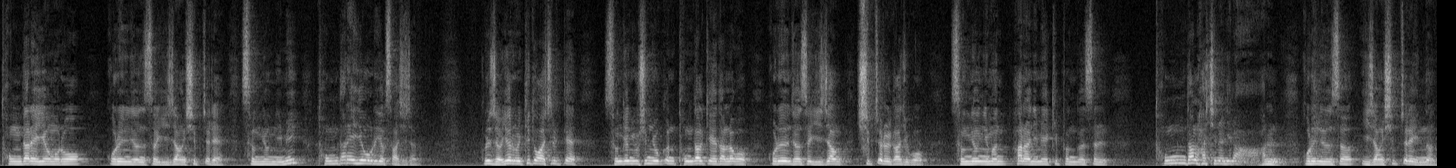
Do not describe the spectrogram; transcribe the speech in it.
통달의 영으로 고린전서 2장 10절에 성령님이 통달의 영으로 역사하시잖아요. 그러죠. 여러분 기도하실 때 성경 66권 통달케 해달라고 고린전서 2장 10절을 가지고 성령님은 하나님의 깊은 것을 통달하시느니라 하는 고린전서 2장 10절에 있는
